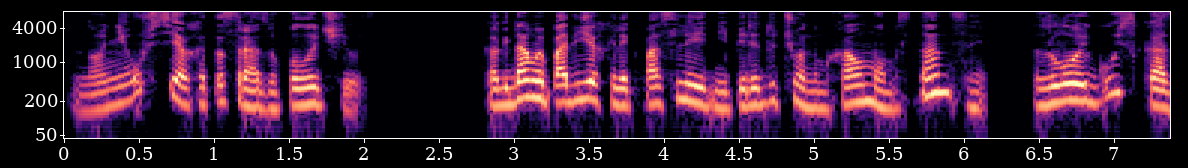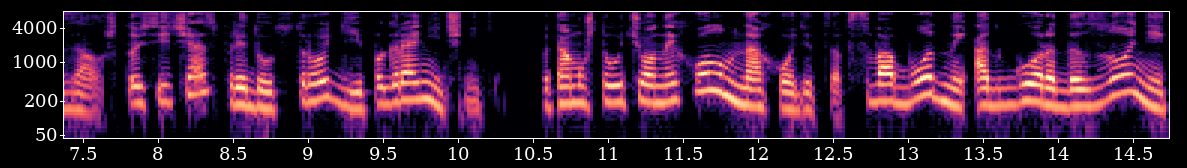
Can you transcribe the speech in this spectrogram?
но не у всех это сразу получилось. Когда мы подъехали к последней перед ученым холмом станции, Злой гусь сказал, что сейчас придут строгие пограничники, потому что ученый холм находится в свободной от города зоне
